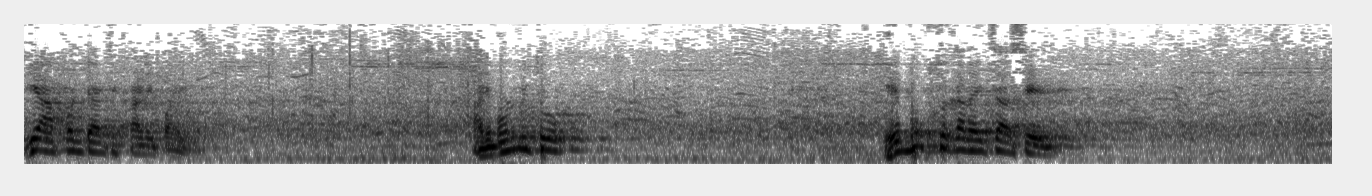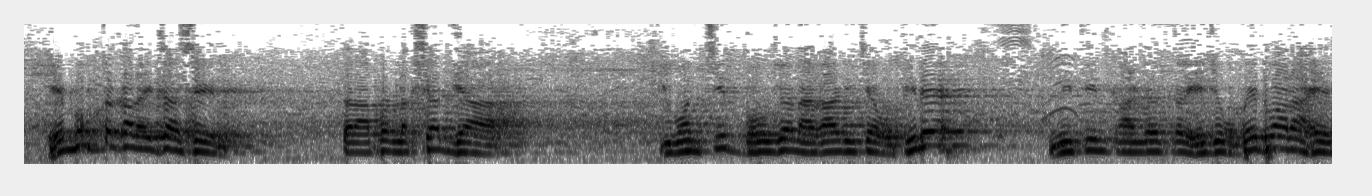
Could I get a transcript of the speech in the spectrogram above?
हे आपण त्या ठिकाणी पाहिलं. आणि म्हणून मी तो हे मुक्त करायचं असेल हे मुक्त करायचं असेल तर आपण लक्षात घ्या की वंचित बहुजन आघाडीच्या वतीने नितीन कांडळकर हे जे उमेदवार आहेत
